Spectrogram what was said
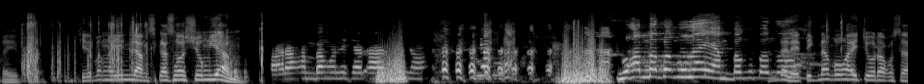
Okay po. Sino pa ngayon lang? Si Kasosyong Yam. Ang bango ni Sir Arvin, no? Mukhang mabango nga yan, bango-bango. Dali, tignan ko nga itsura ko sa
